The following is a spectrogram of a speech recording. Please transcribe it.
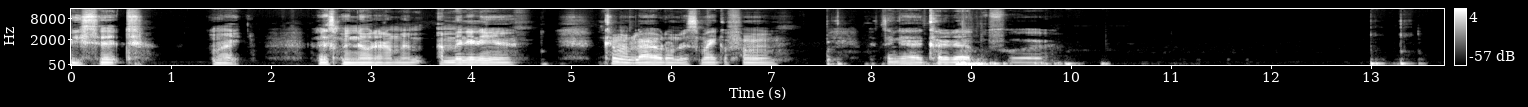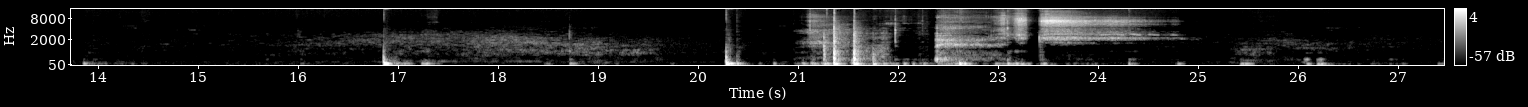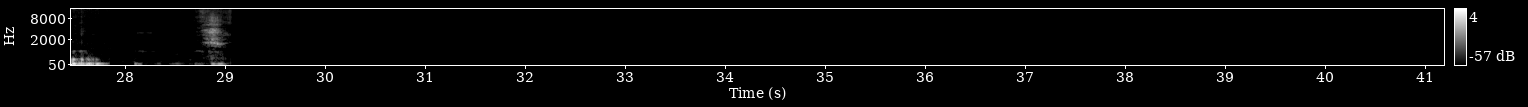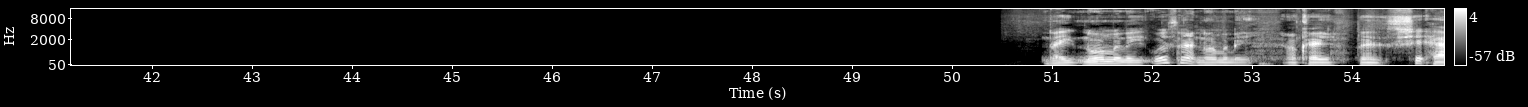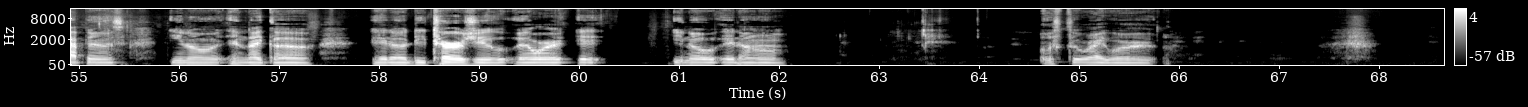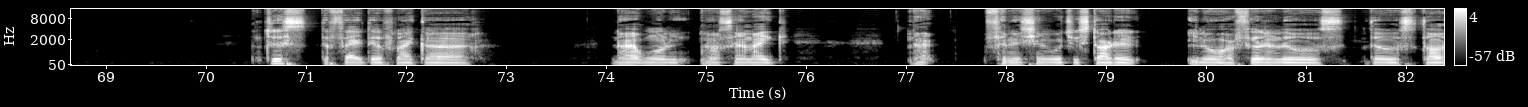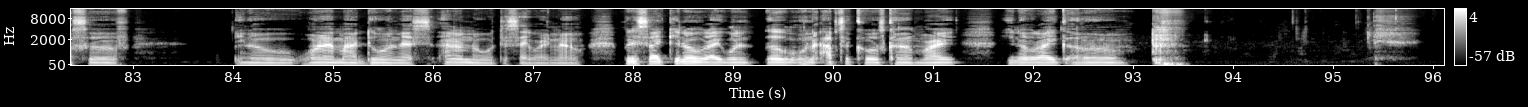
Reset. Right. Lets me know that I'm a minute in. Kind of loud on this microphone. I think I cut it up for. Like, normally, well, it's not normally, okay? But shit happens, you know, and like, uh, it uh, deters you, or it, you know, it, um, what's the right word? Just the fact of like, uh, not wanting, you know what I'm saying? Like, not finishing what you started, you know, or feeling those those thoughts of, you know, why am I doing this? I don't know what to say right now, but it's like you know, like when the when the obstacles come, right? You know, like um,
